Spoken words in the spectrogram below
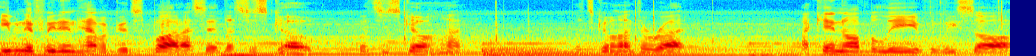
even if we didn't have a good spot, I said, let's just go. Let's just go hunt. Let's go hunt the rut. I cannot believe that we saw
